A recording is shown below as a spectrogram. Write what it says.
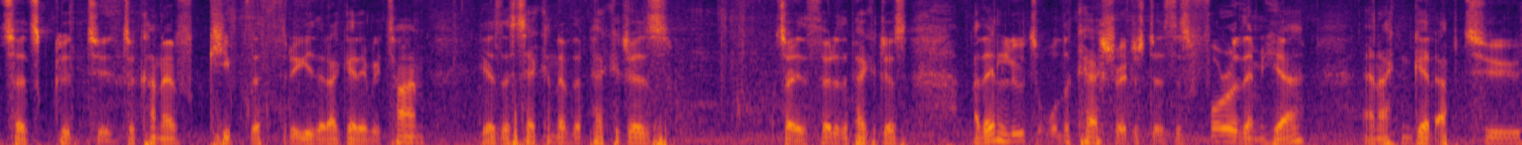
So it's good to, to kind of keep the three that I get every time. Here's the second of the packages. Sorry, the third of the packages. I then loot all the cash registers. There's four of them here, and I can get up to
